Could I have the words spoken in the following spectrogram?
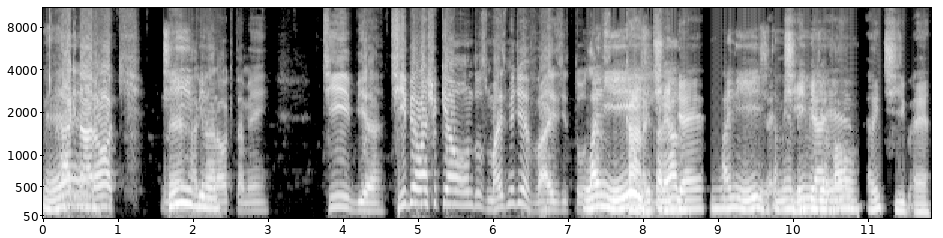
É. Ragnarok. Né? Tibia. Ragnarok também. Tibia. Tibia eu acho que é um dos mais medievais de todos. Lineage, Cara, tá ligado? É... Lineage também é, é bem medieval. É antigo, é.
